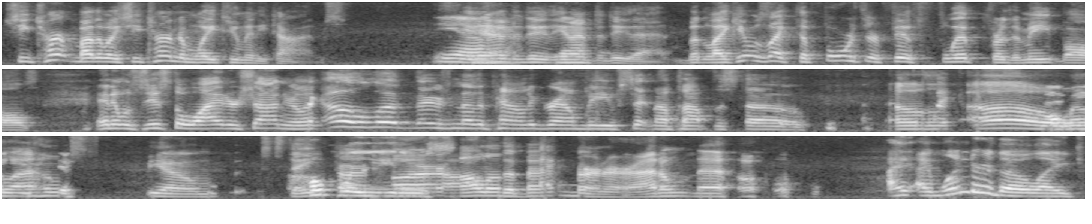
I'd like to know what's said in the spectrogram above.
she turned. By the way, she turned them way too many times. You Yeah. don't have to do. You don't have to do that. But like it was like the fourth or fifth flip for the meatballs, and it was just a wider shot. And you're like, oh look, there's another pound of ground beef sitting on top of the stove. I was like, oh I well, mean, I hope if- you know steak Hopefully there's- all of the back burner. I don't know. I, I wonder though, like,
